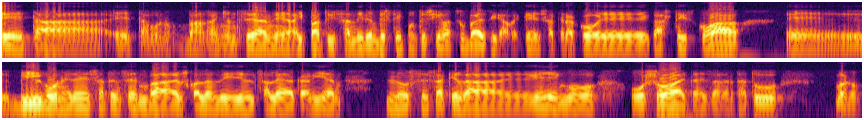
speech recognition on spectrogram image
Eta, eta bueno, ba, gainontzean e, aipatu izan diren beste hipotesi batzuk ba ez dira, bete, esaterako e, gazteizkoa, e, Bilbon ere esaten zen, ba, Euskal hiltzaleak agian, lor zezakela e, gehiengo osoa eta ez agertatu, bueno,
